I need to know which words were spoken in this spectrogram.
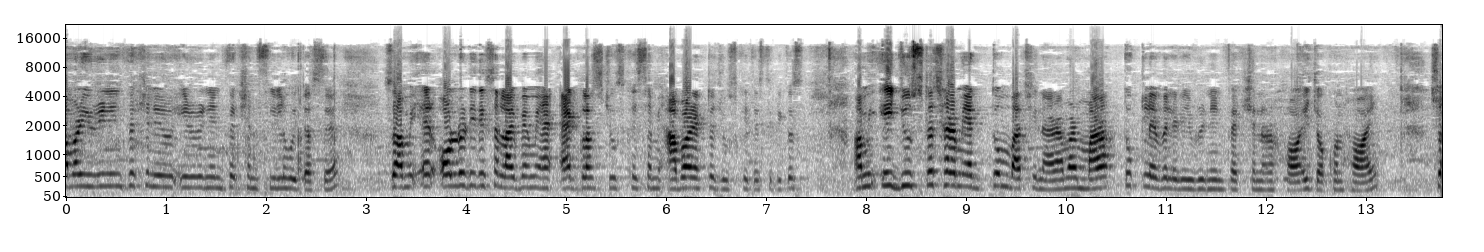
আমার urine infection urine infection feel হইতাছে। সো আমি এর অলরেডি দেখছেন লাইভে আমি এক- গ্লাস জুস খাইছি, আমি আবার একটা জুস খেতেছি বিকজ আমি এই জুসটা ছাড়া আমি একদম বাঁচি না। আর আমার মারাত্মক লেভেলের ইউরিন ইনফেকশন হয়, যখন হয় সো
